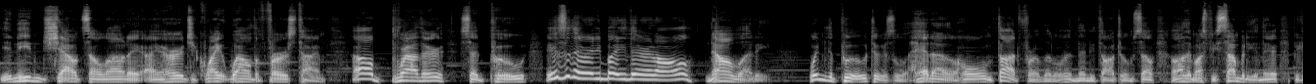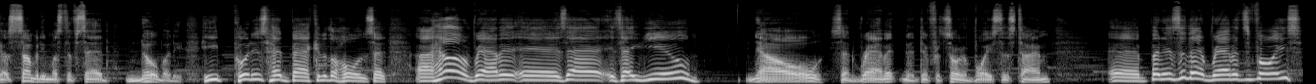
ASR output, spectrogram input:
You needn't shout so loud. I, I heard you quite well the first time. Oh, brother, said Pooh. Isn't there anybody there at all? Nobody. Winnie the Pooh took his little head out of the hole and thought for a little, and then he thought to himself, Oh, there must be somebody in there, because somebody must have said nobody. He put his head back into the hole and said, uh, Hello, Rabbit. Is that, is that you? No, said Rabbit in a different sort of voice this time. Uh, but isn't that Rabbit's voice?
